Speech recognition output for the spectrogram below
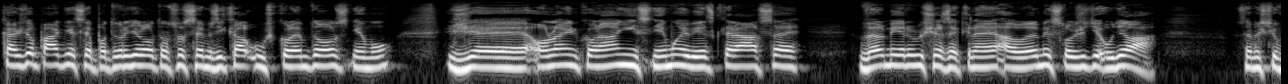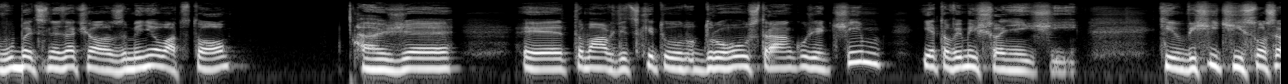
Každopádně se potvrdilo to, co jsem říkal už kolem toho sněmu, že online konání sněmu je věc, která se velmi jednoduše řekne, ale velmi složitě udělá. Jsem ještě vůbec nezačal zmiňovat to, že to má vždycky tu druhou stránku, že čím je to vymyšlenější, tím vyšší číslo se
